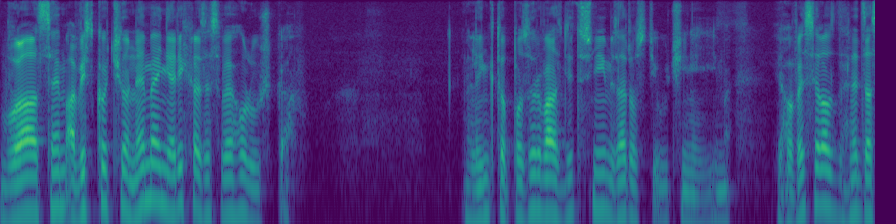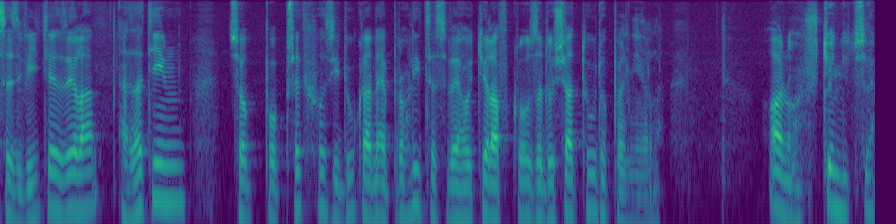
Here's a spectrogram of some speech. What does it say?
Volal jsem a vyskočil neméně rychle ze svého lůžka. Link to pozoroval s vnitřním zadosti učiněním. Jeho veselost hned zase zvítězila a zatím, co po předchozí důkladné prohlídce svého těla vklouzl do šatů, doplnil. Ano, štěnice.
